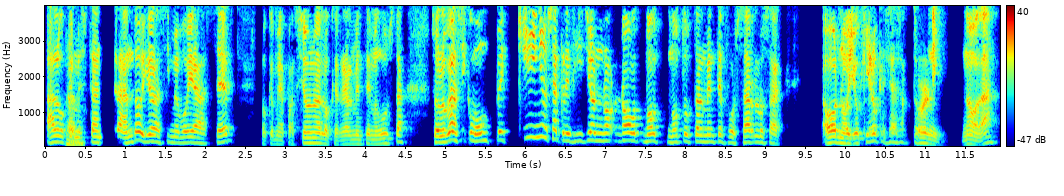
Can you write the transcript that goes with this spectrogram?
algo que me está entrando y ahora sí me voy a hacer lo que me apasiona, lo que realmente me gusta. Solo veo así como un pequeño sacrificio, no, no, no, no totalmente forzarlos a, oh no, yo quiero que seas attorney. No, ¿verdad?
